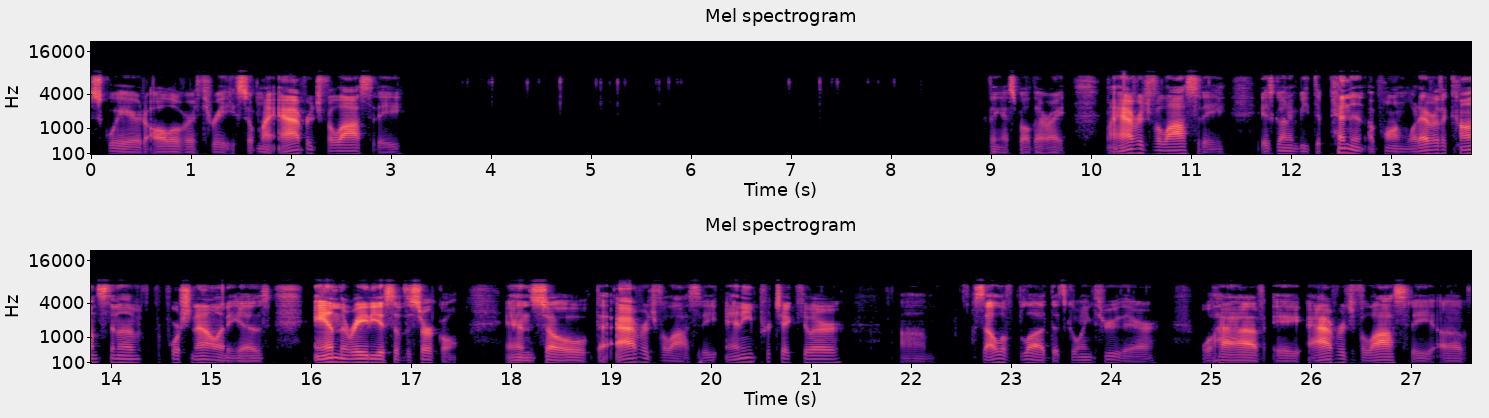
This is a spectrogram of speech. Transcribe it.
squared all over 3. So my average velocity I think I spelled that right. My average velocity is going to be dependent upon whatever the constant of proportionality is and the radius of the circle. And so the average velocity, any particular um, cell of blood that's going through there will have a average velocity of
